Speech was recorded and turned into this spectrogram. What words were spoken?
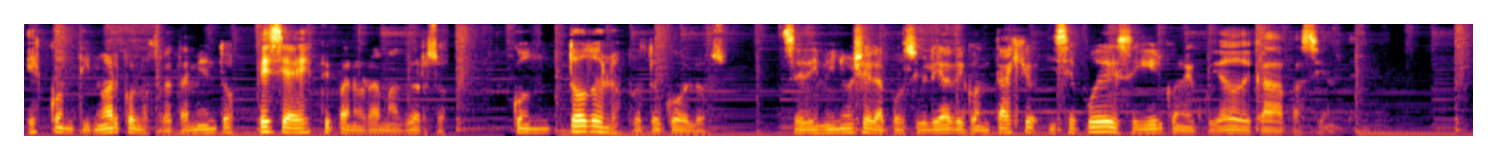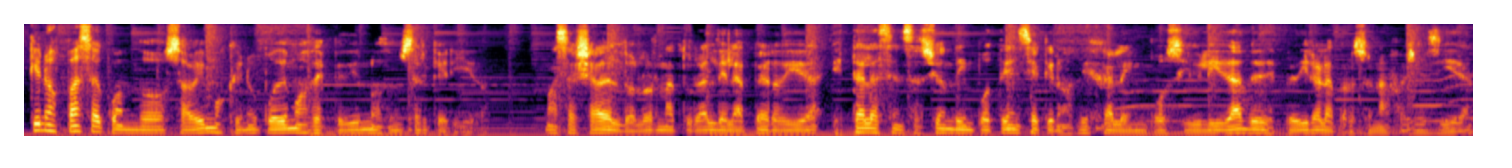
es continuar con los tratamientos pese a este panorama adverso, con todos los protocolos, se disminuye la posibilidad de contagio y se puede seguir con el cuidado de cada paciente. ¿Qué nos pasa cuando sabemos que no podemos despedirnos de un ser querido? Más allá del dolor natural de la pérdida, está la sensación de impotencia que nos deja la imposibilidad de despedir a la persona fallecida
